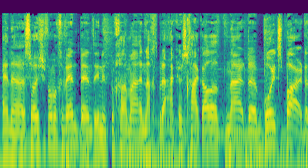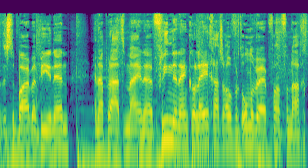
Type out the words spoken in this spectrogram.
En eh, zoals je van me gewend bent in dit programma en Nachtbrakers... ga ik altijd naar de Boyd's Bar. Dat is de bar bij BNN. En daar praten mijn eh, vrienden en collega's over het onderwerp van vannacht.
